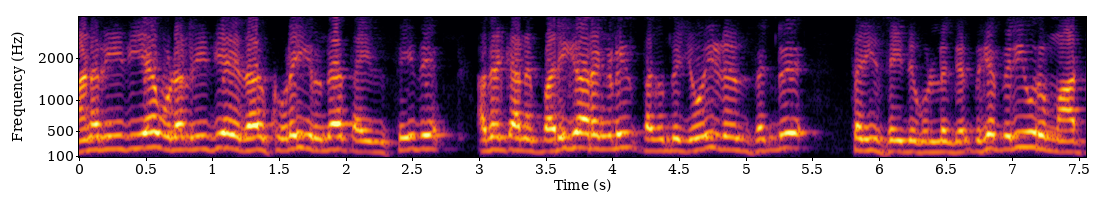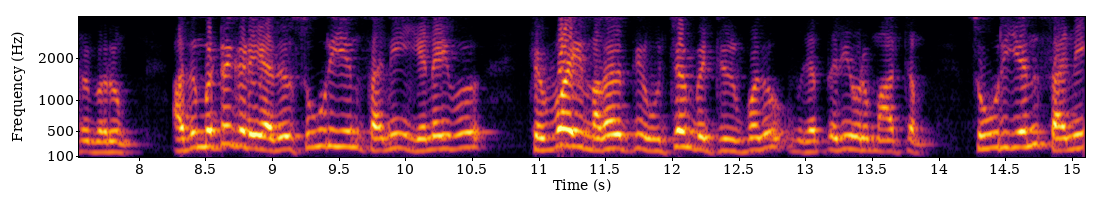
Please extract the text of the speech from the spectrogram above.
மன ரீதியாக உடல் ரீதியாக ஏதாவது குறை இருந்தால் தயவு செய்து அதற்கான பரிகாரங்களை தகுந்த ஜோதிடம் சென்று சரி செய்து கொள்ளுங்கள். மிகப்பெரிய ஒரு மாற்றம் வரும். அது மட்டும் கிடையாது சூரியன் சனி இணைவு செவ்வாய் மகரத்தில் உச்சம் பெற்றிருப்பது மிகப்பெரிய ஒரு மாற்றம். சூரியன் சனி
